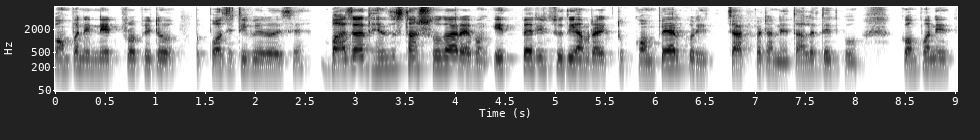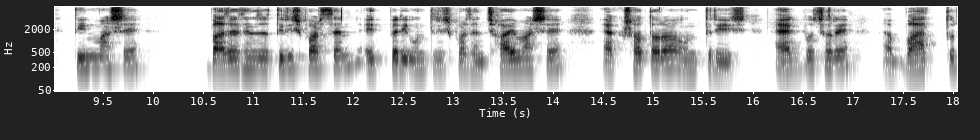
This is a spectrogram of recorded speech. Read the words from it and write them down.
কোম্পানির নেট প্রফিটও পজিটিভে রয়েছে। বাজাজ, হিন্দুস্তান সুগার এবং ইট প্যারির যদি আমরা একটু কম্পেয়ার করি চার্ট প্যাটার্নে তাহলে দেখব কোম্পানির তিন মাসে বাজাজ, হিন্দুস্তান তিরিশ পার্সেন্ট এইট প্যারি উনত্রিশ পার্সেন্ট ছয় মাসে এক সতেরো, উনত্রিশ। এক বছরে বাহাত্তর,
